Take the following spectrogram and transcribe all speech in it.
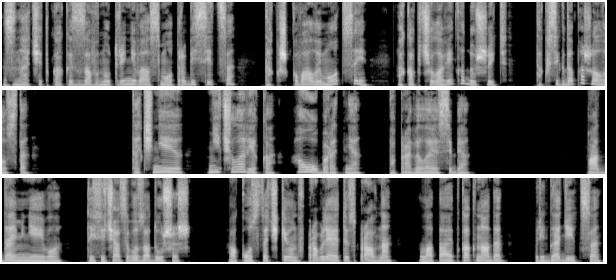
Значит, как из-за внутреннего осмотра беситься, так шквал эмоций А как человека душить, так всегда пожалуйста. Точнее, не человека, а оборотня, поправила я себя. «Отдай мне его, ты сейчас его задушишь. А косточки он вправляет исправно, латает как надо, пригодится».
